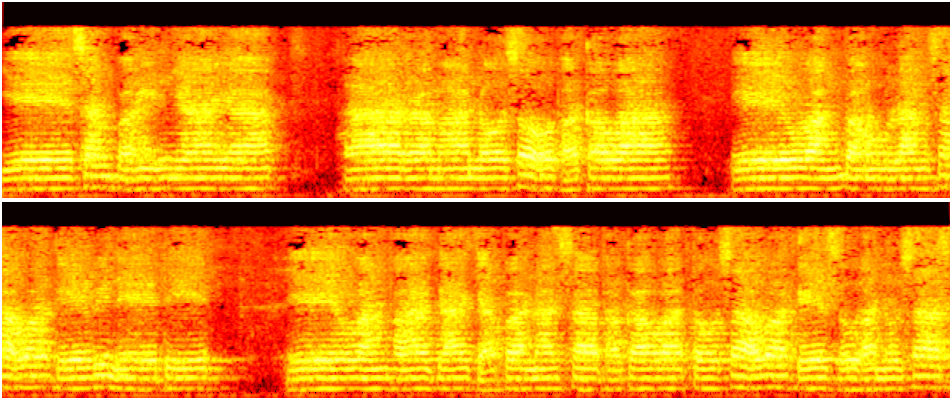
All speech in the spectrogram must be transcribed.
เยสัมปริญญายา โนโสภะคะวา เอวังบาลังสาวะเกวิเนติเอวังภากาจัปนัสสะภะคะวะโตสาวะเกสุอนุสาส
